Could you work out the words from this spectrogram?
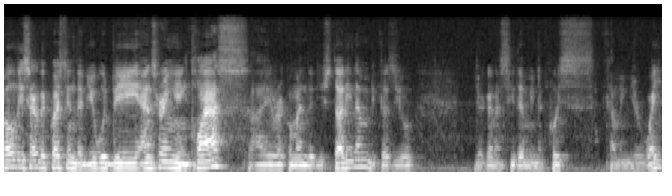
Well, these are the questions that you would be answering in class. I recommend that you study them because you you're going to see them in a quiz coming your way.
